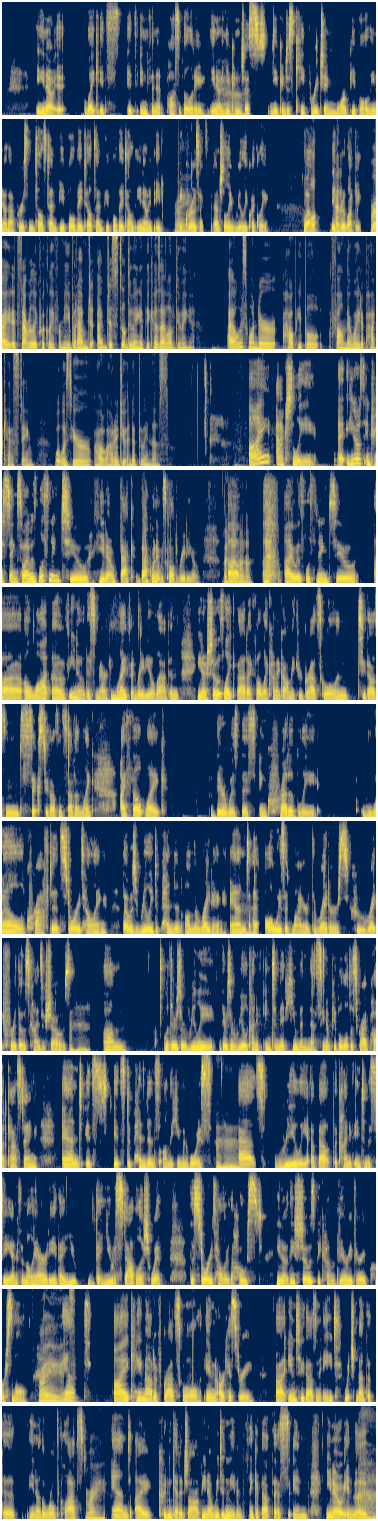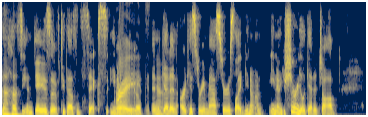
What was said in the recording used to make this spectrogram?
you know, it like it's it's infinite possibility. You know, yeah. you can just you can just keep reaching more people. You know, that person tells ten people, they tell ten people, they tell you know, it it, right. it grows exponentially really quickly. Well, well if you're lucky. Right. It's not really quickly for me, but I'm j- I'm just still doing it because I love doing it. I always wonder how people found their way to podcasting. What was your how how did you end up doing this? I actually uh, you know it's interesting. So I was listening to, you know, back back when it was called radio. Um, I was listening to uh, a lot of you know this American Life and Radiolab and you know shows like that. I felt like kind of got me through grad school in 2006, 2007. Like I felt like there was this incredibly well crafted storytelling that was really dependent on the writing. And mm-hmm. I always admired the writers who write for those kinds of shows. Mm-hmm. Um, but there's a really there's a real kind of intimate humanness. You know, people will describe podcasting and its its dependence on the human voice mm-hmm. as really about the kind of intimacy and familiarity that you that you establish with the storyteller, the host. You know, these shows become very, very personal. Right. And I came out of grad school in art history uh, in 2008, which meant that the you know the world collapsed right and i couldn't get a job you know we didn't even think about this in you know in the the halcyon days of 2006 you know right. you go in and yeah. get an art history master's like you know you know you're sure you'll get a job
